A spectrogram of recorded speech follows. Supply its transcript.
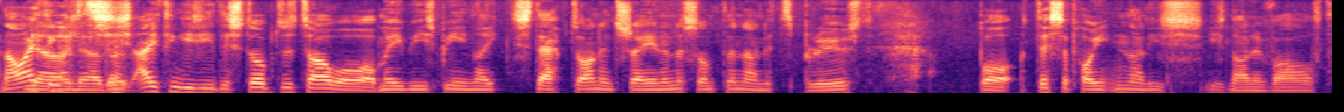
No, I No, think no, it's that- I think he's either stubbed his toe or maybe he's been like stepped on in training or something and it's bruised. But disappointing that he's he's not involved.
